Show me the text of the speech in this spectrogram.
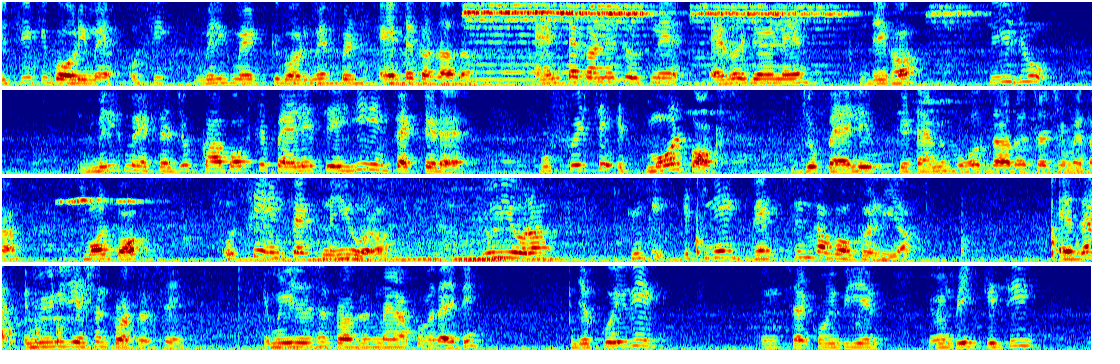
इसी की बॉडी में, उसी मिल्क मेट्स की बॉडी में फिर से एंटर कर रहा था। एंटर करने से उसने एवरजेन ने देखा कि जो मिल्क मेट्स है, जो कापॉक्स से पहले से ही इन्फेक्टेड है, वो फिर से स्मॉल पॉक्स जो पहले के टाइम में बहुत ज़्यादा चर्चे में था स्मॉल पॉक्स उससे इन्फेक्ट नहीं हो रहा। क्यों नहीं हो रहा? क्योंकि इसने एक वैक्सीन का वर्क कर लिया। एज अ इम्यूनाइजेशन प्रोसेस से। इम्यूनाइजेशन प्रोसेस मैंने आपको बताई थी, जब कोई भी एक इनसे कोई भी एक ह्यूमन बींग किसी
